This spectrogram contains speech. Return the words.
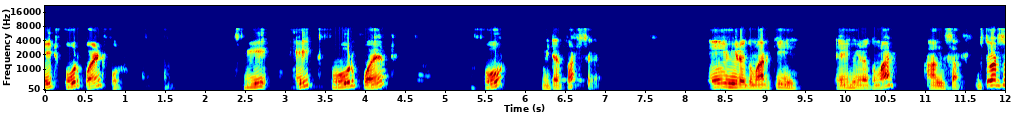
eight four point four three eight four point four metre per second এই হইল তোমার কি? এই হইল তোমার আনসার বুঝতে পারছ?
